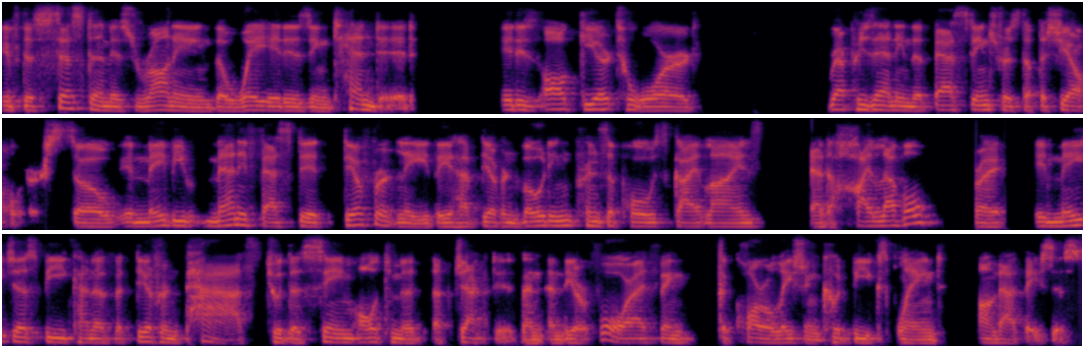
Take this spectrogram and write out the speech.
if the system is running the way it is intended, it is all geared toward representing the best interest of the shareholders. So it may be manifested differently. They have different voting principles, guidelines at a high level, right? It may just be kind of a different path to the same ultimate objective. And, and therefore, I think the correlation could be explained on that basis.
